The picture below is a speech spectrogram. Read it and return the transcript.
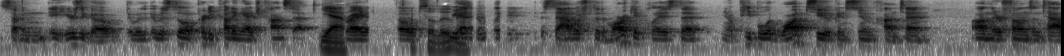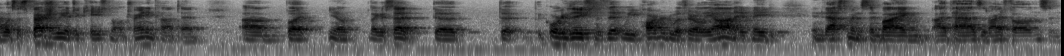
seven eight years ago. It was it was still a pretty cutting edge concept. Yeah. Right. So Absolutely. We had to really establish the marketplace that you know people would want to consume content on their phones and tablets, especially educational and training content. Um, but you know, like I said, the, the the organizations that we partnered with early on had made investments in buying iPads and iPhones and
